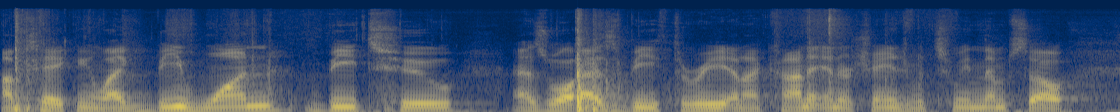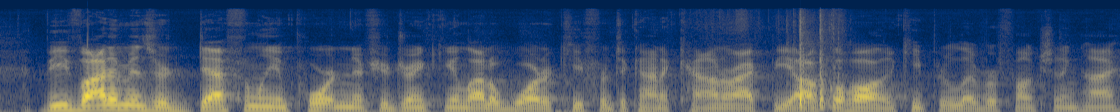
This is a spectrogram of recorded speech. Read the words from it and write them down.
I'm taking like B1, B2, as well as B3 and I kind of interchange between them. So B vitamins are definitely important if you're drinking a lot of water kefir to kind of counteract the alcohol and keep your liver functioning high.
